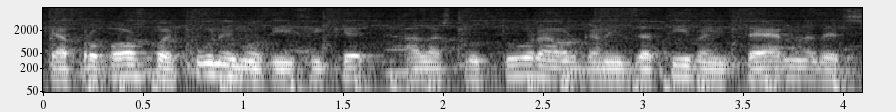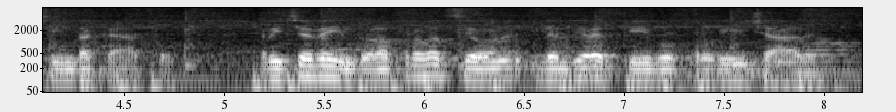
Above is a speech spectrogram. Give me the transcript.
che ha proposto alcune modifiche alla struttura organizzativa interna del sindacato, ricevendo l'approvazione del direttivo provinciale.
